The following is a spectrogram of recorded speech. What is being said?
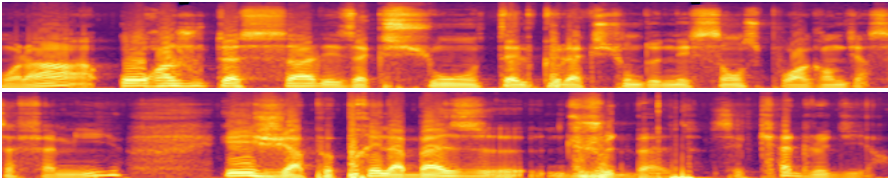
Voilà, on rajoute à ça les actions telles que l'action de naissance pour agrandir sa famille, et j'ai à peu près la base euh, du jeu de base, c'est le cas de le dire.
